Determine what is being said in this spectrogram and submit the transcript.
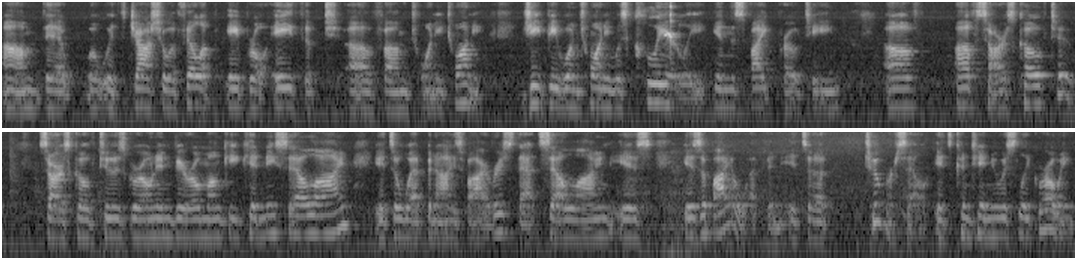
um, that with Joshua Phillip, April 8th of, of um, 2020. GP120 was clearly in the spike protein of, of SARS CoV 2. SARS-CoV-2 is grown in Vero monkey kidney cell line. It's a weaponized virus. That cell line is is a bioweapon. It's a tumor cell. It's continuously growing.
